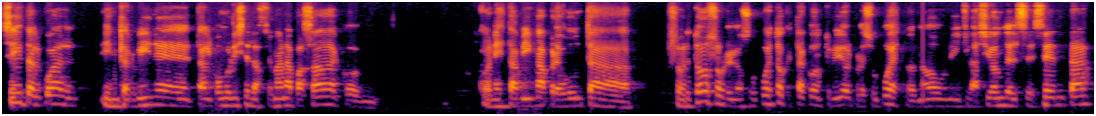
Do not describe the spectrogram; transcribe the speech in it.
Sí, tal cual. Intervine, tal como lo hice la semana pasada, con, con esta misma pregunta, sobre todo sobre los supuestos que está construido el presupuesto, ¿no? Una inflación del 60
